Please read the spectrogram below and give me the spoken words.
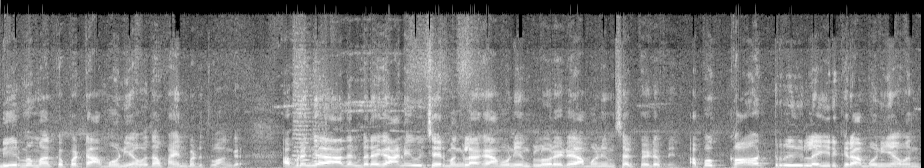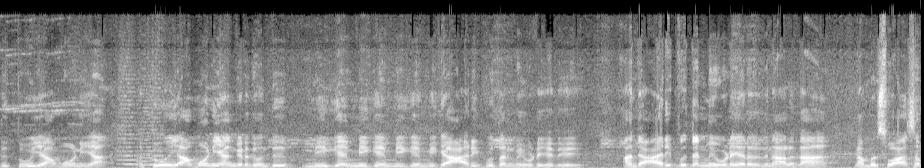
நீர்மமாக்கப்பட்ட அமோனியாவை தான் பயன்படுத்துவாங்க. அப்புறங்க அதன் பிறகு அணைவு சேர்மங்களாக அமோனியம் குளோரைடு அமோனியம் சல்ஃபைடு அப்படின்னு. அப்போது காற்றில் இருக்கிற அமோனியா வந்து தூய அமோனியா. தூய அமோனியாங்கிறது வந்து மிக மிக மிக மிக அரிப்புத்தன்மை உடையது. அந்த அரிப்புத்தன்மை உடையறதுனால தான் நம்ம சுவாச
